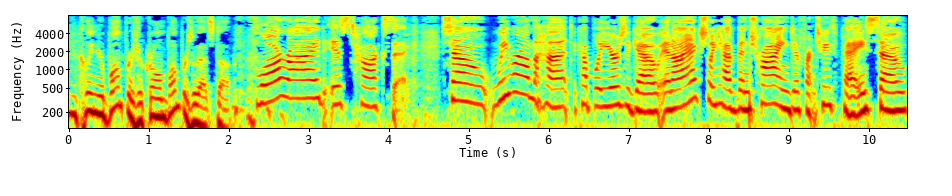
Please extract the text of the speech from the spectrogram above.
You clean your bumpers, your chrome bumpers with that stuff. Fluoride is toxic. So we were on the hunt a couple of years ago, and I actually have been trying different toothpaste. So,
